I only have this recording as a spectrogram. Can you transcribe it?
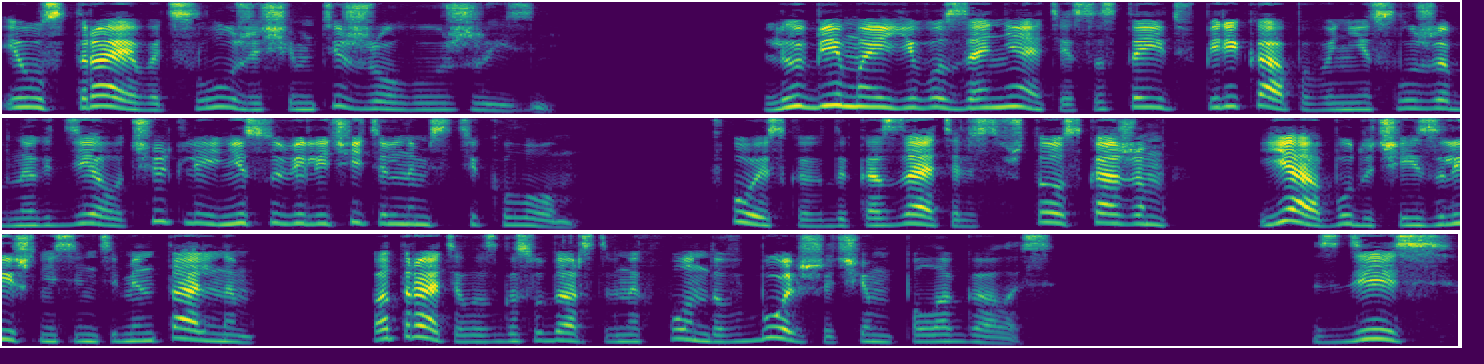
и устраивать служащим тяжелую жизнь. Любимое его занятие состоит в перекапывании служебных дел чуть ли не с увеличительным стеклом, в поисках доказательств, что, скажем, я, будучи излишне сентиментальным, потратил из государственных фондов больше, чем полагалось. Здесь,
